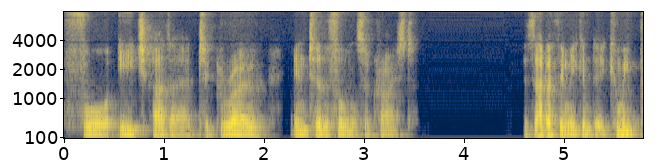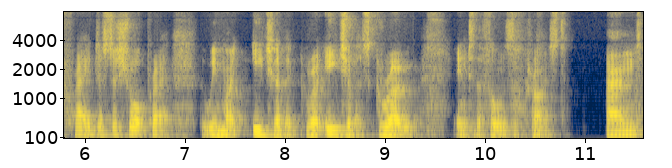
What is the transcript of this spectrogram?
for each other to grow into the fullness of Christ. Is that a thing we can do? Can we pray just a short prayer that we might each other grow, each of us grow into the fullness of Christ? And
